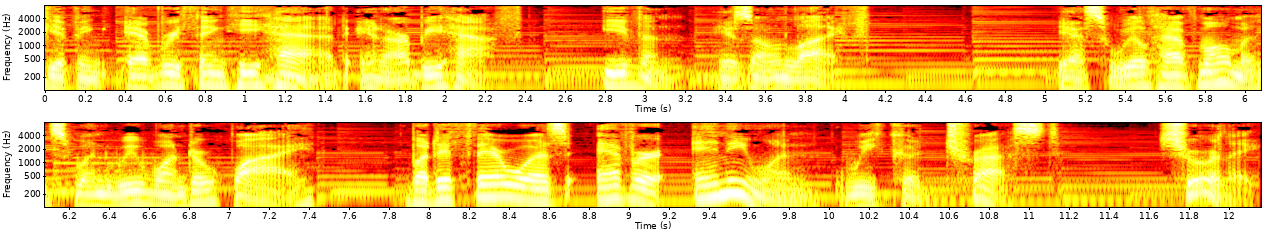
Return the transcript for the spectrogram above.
giving everything he had in our behalf, even his own life. Yes, we'll have moments when we wonder why, but if there was ever anyone we could trust, surely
